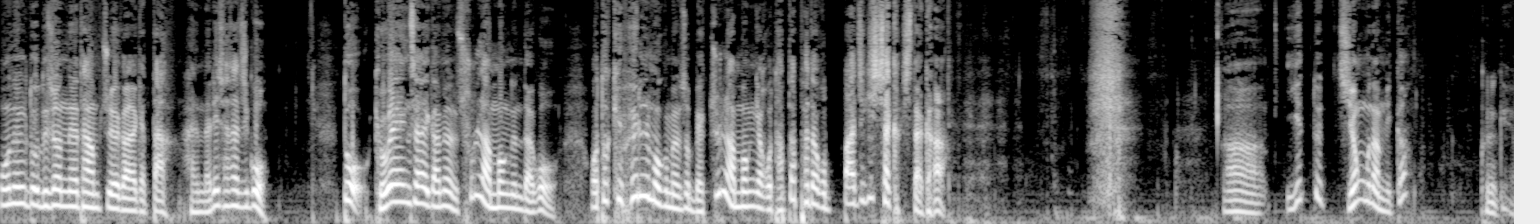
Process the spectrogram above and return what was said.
오늘도 늦었네 다음 주에 가야겠다 하는 날이 잦아지고 또 교회 행사에 가면 술을 안 먹는다고 어떻게 회를 먹으면서 맥주를 안 먹냐고 답답하다고 빠지기 시작하시다가 아 이게 또 지역 문화입니까? 그러게요.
